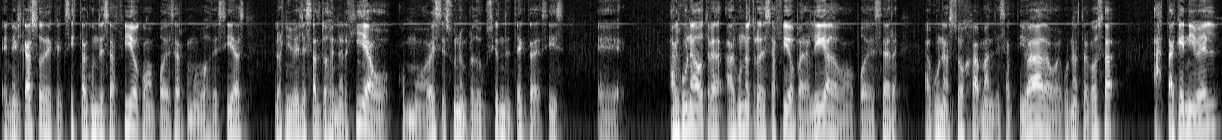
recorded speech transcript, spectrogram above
en el caso de que exista algún desafío como puede ser como vos decías los niveles altos de energía o como a veces uno en producción detecta decís eh, alguna otra algún otro desafío para el hígado como puede ser alguna soja mal desactivada o alguna otra cosa hasta qué nivel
